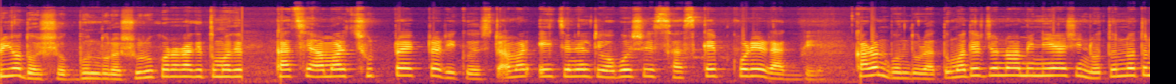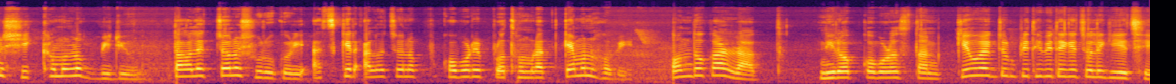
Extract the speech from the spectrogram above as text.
প্রিয় দর্শক, বন্ধুরা, শুরু করার আগে তোমাদের কাছে আমার ছোট্ট একটা রিকোয়েস্ট আমার এই চ্যানেলটি অবশ্যই সাবস্ক্রাইব করে রাখবে। কারণ বন্ধুরা, তোমাদের জন্য আমি নিয়ে আসি নতুন নতুন শিক্ষামূলক ভিডিও তাহলে চলো শুরু করি। আজকের আলোচনা কবরের প্রথম রাত কেমন হবে? অন্ধকার রাত। নীরব কবরস্থান। কেউ একজন পৃথিবী থেকে চলে গিয়েছে।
